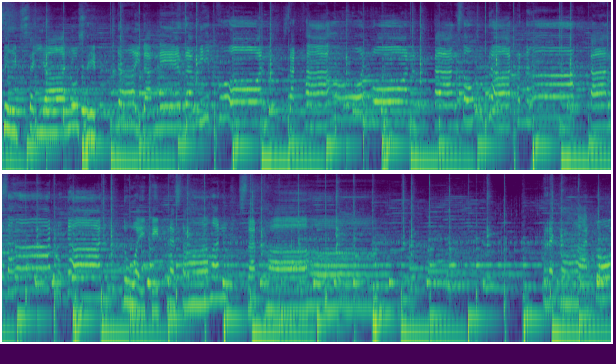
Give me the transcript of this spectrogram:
สิทสยานุสิทธิ์ได้ดังเนรมิตพรศรัทธา ด้วยจิตประสานศรัทธาประกาศกอง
